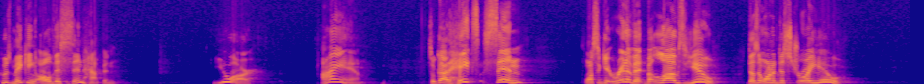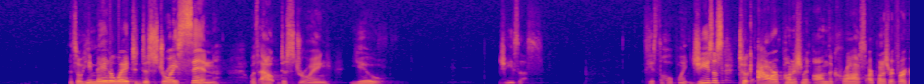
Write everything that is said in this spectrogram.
who's making all this sin happen? You are. I am. So God hates sin, wants to get rid of it, but loves you, doesn't want to destroy you. And so he made a way to destroy sin without destroying you. Jesus. Here's the whole point. Jesus took our punishment on the cross, our punishment for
